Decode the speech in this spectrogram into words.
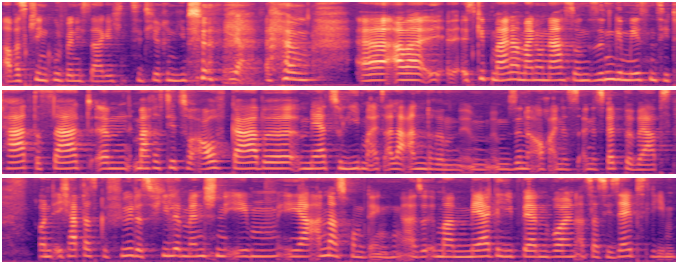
Aber es klingt gut, wenn ich sage, ich zitiere Nietzsche. Ja. ähm, äh, aber es gibt meiner Meinung nach so ein sinngemäßen Zitat, das sagt, ähm, mach es dir zur Aufgabe, mehr zu lieben als alle anderen, im, im Sinne auch eines, eines Wettbewerbs. Und ich habe das Gefühl, dass viele Menschen eben eher andersrum denken, also immer mehr geliebt werden wollen, als dass sie selbst lieben.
